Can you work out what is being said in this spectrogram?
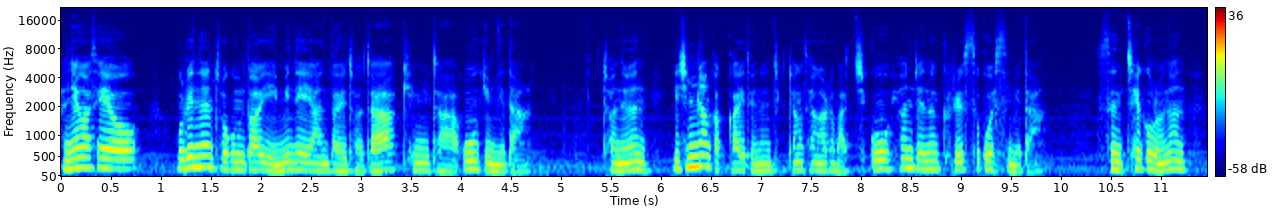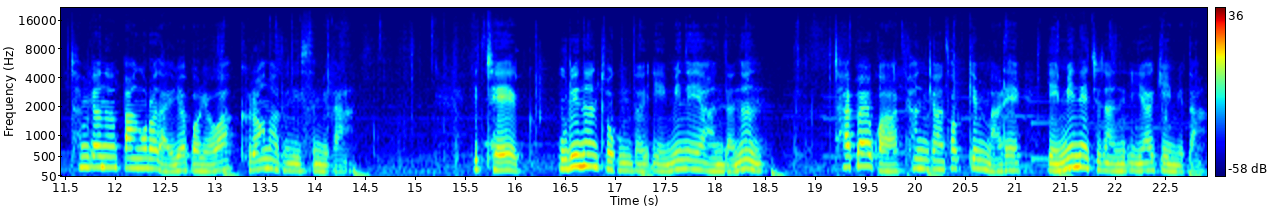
안녕하세요. 우리는 조금 더 예민해야 한다의 저자 김자옥입니다. 저는 20년 가까이 되는 직장 생활을 마치고 현재는 글을 쓰고 있습니다. 쓴 책으로는 참견은 빵으로 날려버려와 그런 어른이 있습니다. 이 책, 우리는 조금 더 예민해야 한다는 차별과 편견 섞인 말에 예민해지자는 이야기입니다.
